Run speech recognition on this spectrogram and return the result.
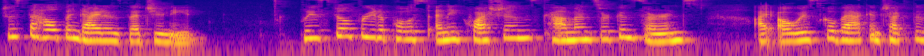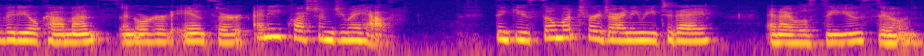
just the help and guidance that you need. Please feel free to post any questions, comments, or concerns I always go back and check the video comments in order to answer any questions you may have. Thank you so much for joining me today, and I will see you soon.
